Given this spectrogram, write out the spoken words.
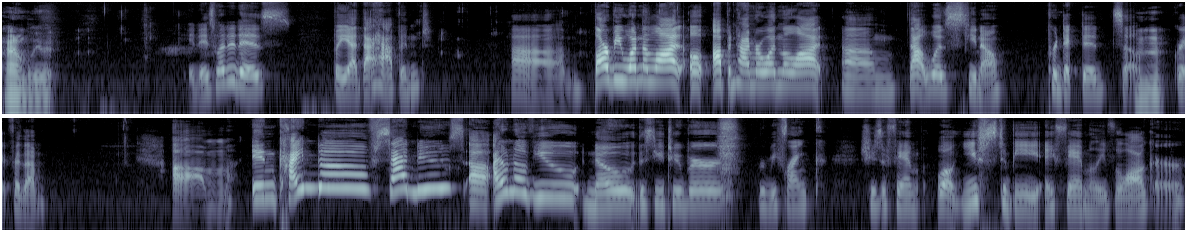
I don't believe it. it is what it is but yeah that happened um barbie won a lot. Oppenheimer won a lot. Um that was you know predicted so Mhm. great for them. Um in kind of sad news uh i don't know if you know this youtuber ruby frank. She's a fam well used to be a family vlogger.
